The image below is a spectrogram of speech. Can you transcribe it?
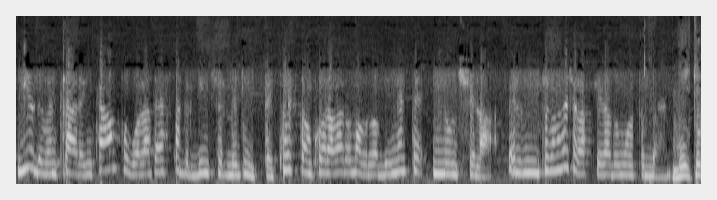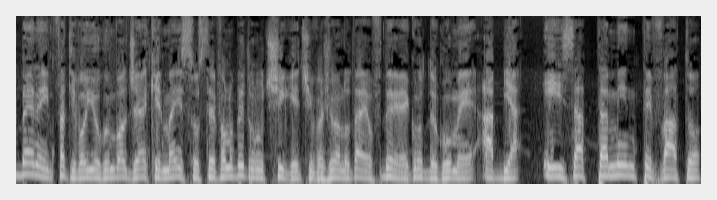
io devo entrare in campo con la testa per vincerle tutte. Questo ancora la Roma probabilmente non ce l'ha. E secondo me ce l'ha spiegato molto bene. Molto bene, infatti voglio coinvolgere anche il maestro Stefano Petrucci che ci faceva notare off the record come abbia esattamente fatto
